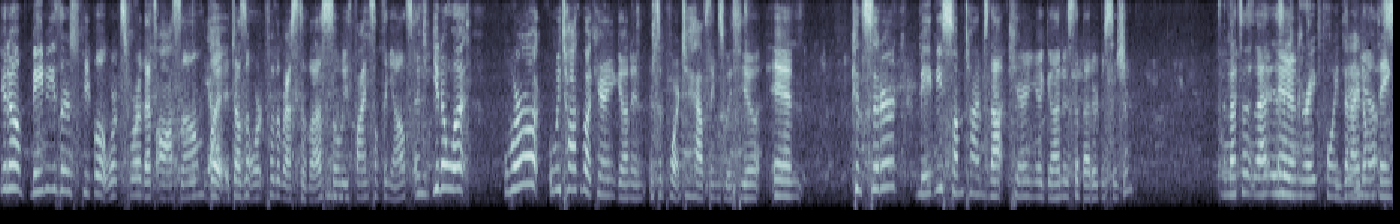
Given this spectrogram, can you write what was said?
you know, maybe there's people it works for. That's awesome, Yeah. but it doesn't work for the rest of us. So we find something else. And you know what? We're we talk about carrying a gun, and it's important to have things with you. And consider maybe sometimes not carrying a gun is the better decision. and that's a, that is And- a great point that I don't Yeah, think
